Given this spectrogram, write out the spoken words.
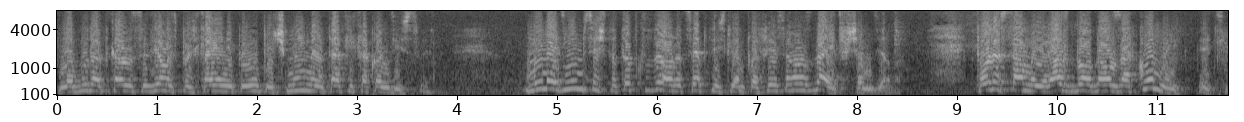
я буду отказываться делать, пока я не пойму, почему именно так и как он действует. Мы надеемся, что тот, кто дал рецепт, если он профессор, он знает, в чем дело. То же самое, раз Бог дал законы эти,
